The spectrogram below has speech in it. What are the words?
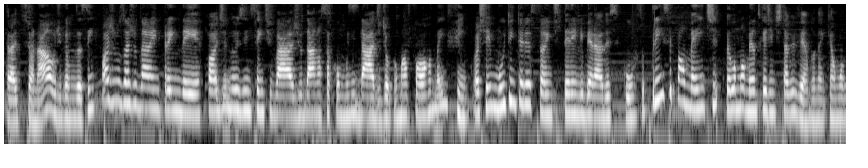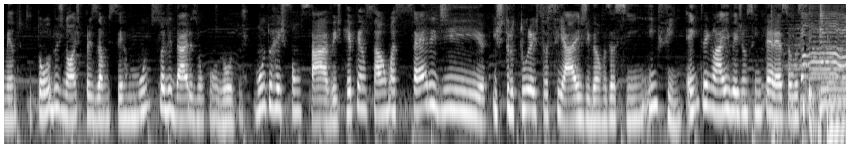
tradicional, digamos assim, pode nos ajudar a empreender, pode nos incentivar a ajudar a nossa comunidade de alguma forma, enfim. Eu achei muito interessante terem liberado esse curso, principalmente pelo momento que a gente está vivendo, né? Que é um momento que todos nós precisamos ser muito solidários uns com os outros, muito responsáveis, repensar uma série de estruturas sociais, digamos assim. Enfim, entrem lá e vejam se interessa a você.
